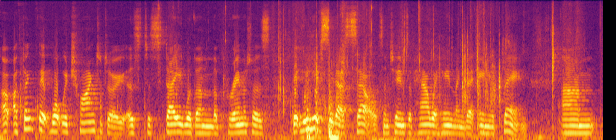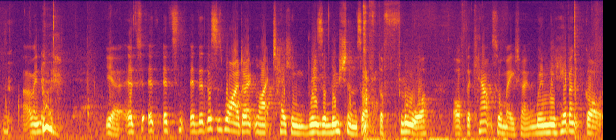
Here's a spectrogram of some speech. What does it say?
I, I think that what we're trying to do is to stay within the parameters that we have set ourselves in terms of how we're handling that annual plan. Um, I mean, yeah, it's, it- it's, this is why I don't like taking resolutions off the floor of the council meeting when we haven't got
